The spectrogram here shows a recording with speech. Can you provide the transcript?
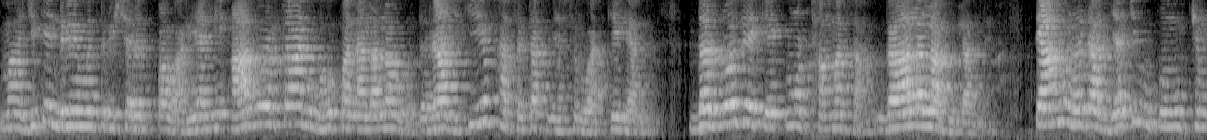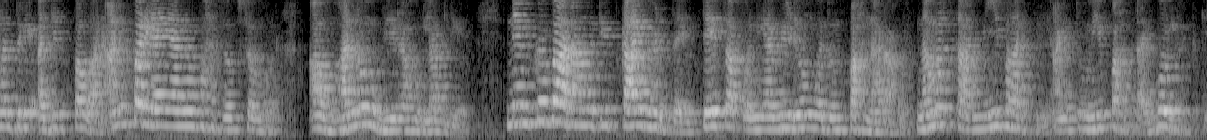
माजी केंद्रीय मंत्री शरद पवार यांनी आजवरचा अनुभव पणाला लावत राजकीय फास टाकण्यास सुरुवात केल्याने दररोज एक एक मोठा मासा गळाला लागू लागला त्यामुळे राज्याचे उपमुख्यमंत्री अजित पवार आणि पर्यायानं भाजप समोर आव्हानं उभी राहू लागली नेमकं बारामतीत काय घडतंय तेच आपण या व्हिडिओमधून पाहणार आहोत. नमस्कार मी भारती आणि तुम्ही पाहताय बोलत की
